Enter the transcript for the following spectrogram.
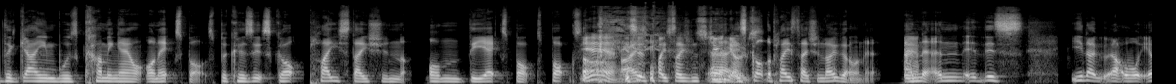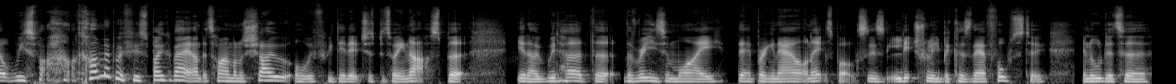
the game was coming out on Xbox because it's got PlayStation on the Xbox box. art, Yeah, it right? says PlayStation Uh, it's got the PlayStation logo on it, and and this, you know, uh, we sp- I can't remember if we spoke about it at the time on a show or if we did it just between us, but you know, we'd heard that the reason why they're bringing out on Xbox is literally because they're forced to, in order to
